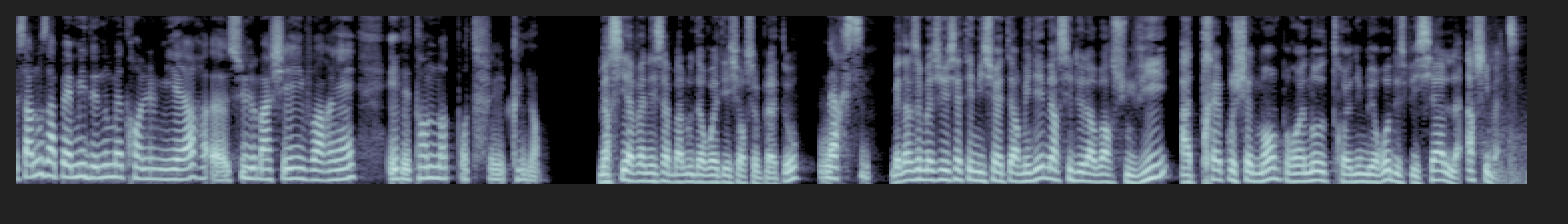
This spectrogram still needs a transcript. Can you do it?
ça nous a permis de nous mettre en lumière euh, sur le marché ivoirien et d'étendre notre portefeuille client. Merci à Vanessa Balou d'avoir été sur ce plateau. Merci. Mesdames et messieurs, cette émission est terminée. Merci de l'avoir suivie. À très prochainement pour un autre numéro de spécial Archibat.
